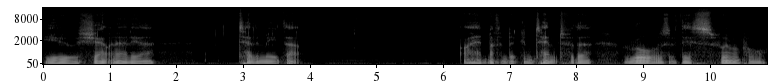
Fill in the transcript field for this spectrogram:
you were shouting earlier, telling me that I had nothing but contempt for the rules of this swimming pool.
